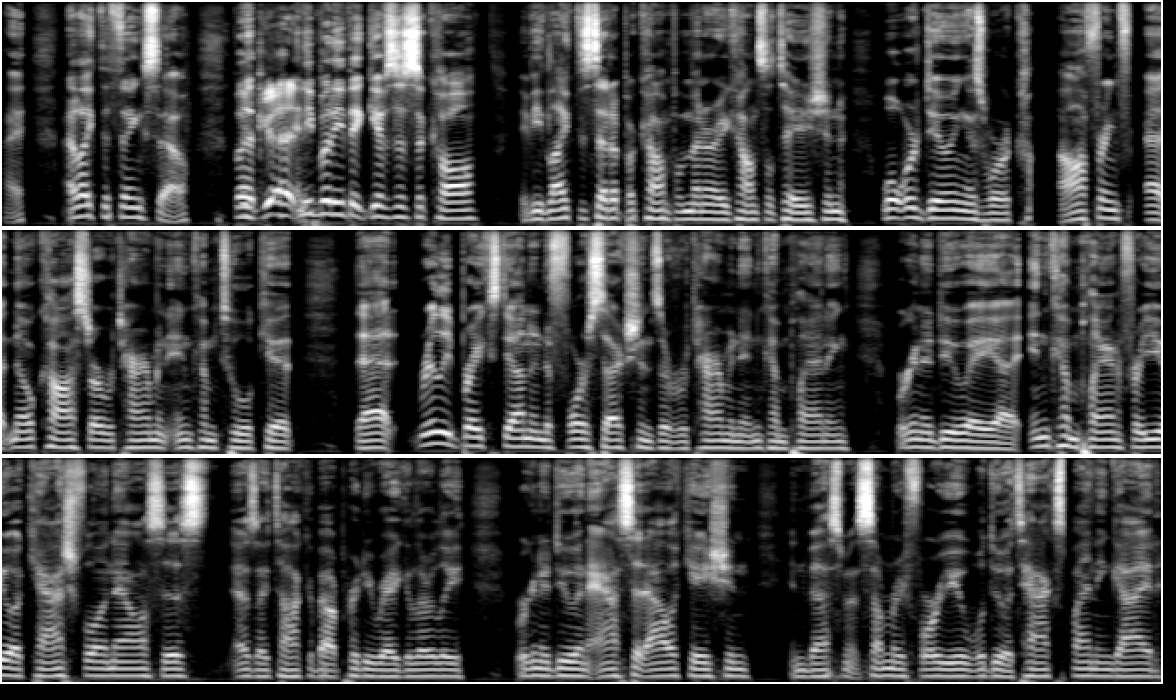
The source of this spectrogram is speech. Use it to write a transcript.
I, I like to think so. But Good. anybody that gives us a call, if you'd like to set up a complimentary consultation, what we're doing is we're offering at no cost our retirement income toolkit that really breaks down into four sections of retirement income planning. We're going to do a uh, income plan for you, a cash flow analysis, as I talk about pretty regularly. We're going to do an asset allocation investment summary for you. We'll do a tax planning guide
